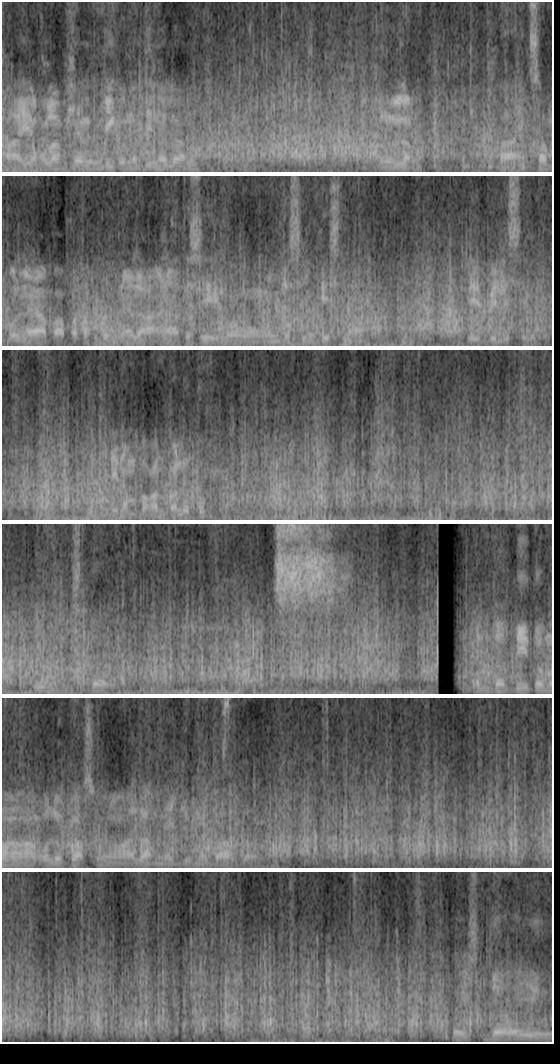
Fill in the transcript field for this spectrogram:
Ah, yung clamshell hindi ko na dinala no. Ano lang. Ah, example na lang papatakbo na lang natin si Imo kung just in case na bibili sila. Tinambakan pala to. Yun, isda. Nice. Ganda dito mga kakulog kaso nga lang medyo mababaw. May isda oh.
